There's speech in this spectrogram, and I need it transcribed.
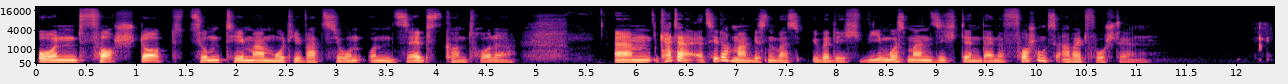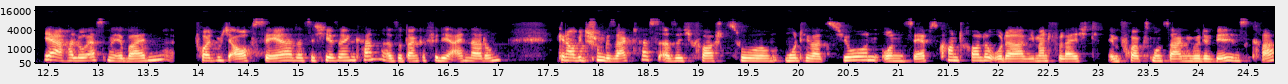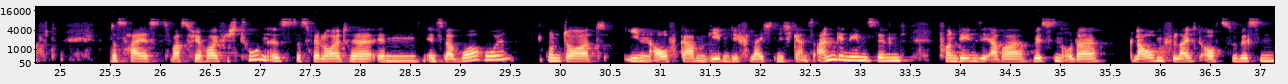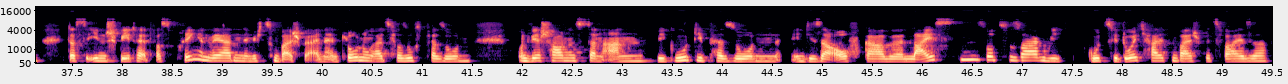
und forscht dort zum Thema Motivation und Selbstkontrolle. Ähm, Katha, erzähl doch mal ein bisschen was über dich. Wie muss man sich denn deine Forschungsarbeit vorstellen? Ja, hallo erstmal ihr beiden. Freut mich auch sehr, dass ich hier sein kann. Also danke für die Einladung. Genau, wie du schon gesagt hast, also ich forsche zur Motivation und Selbstkontrolle oder wie man vielleicht im Volksmund sagen würde, Willenskraft. Das heißt, was wir häufig tun, ist, dass wir Leute im, ins Labor holen und dort ihnen Aufgaben geben, die vielleicht nicht ganz angenehm sind, von denen sie aber wissen oder glauben vielleicht auch zu wissen, dass sie ihnen später etwas bringen werden, nämlich zum Beispiel eine Entlohnung als Versuchsperson. Und wir schauen uns dann an, wie gut die Personen in dieser Aufgabe leisten, sozusagen, wie gut sie durchhalten beispielsweise.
